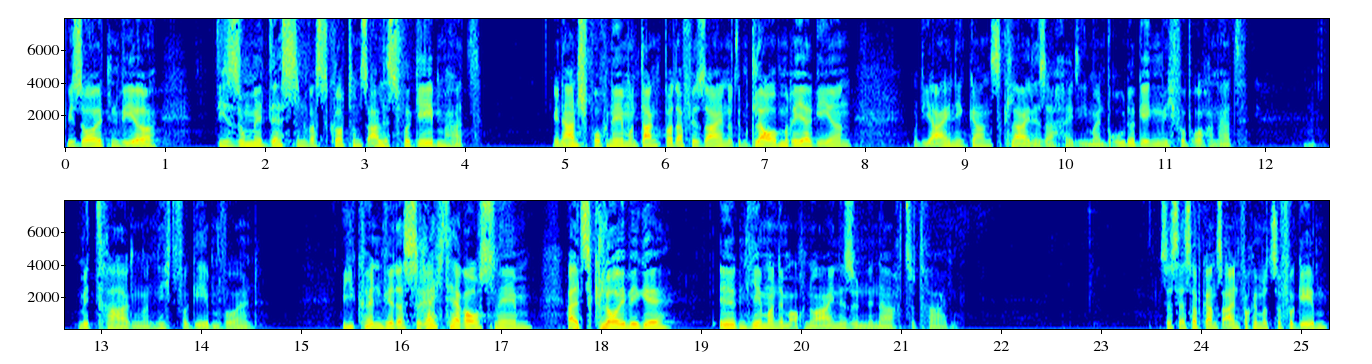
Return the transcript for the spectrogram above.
Wie sollten wir die Summe dessen, was Gott uns alles vergeben hat, in Anspruch nehmen und dankbar dafür sein und im Glauben reagieren und die eine ganz kleine Sache, die mein Bruder gegen mich verbrochen hat, mittragen und nicht vergeben wollen? Wie können wir das Recht herausnehmen, als Gläubige irgendjemandem auch nur eine Sünde nachzutragen? Ist es deshalb ganz einfach, immer zu vergeben?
